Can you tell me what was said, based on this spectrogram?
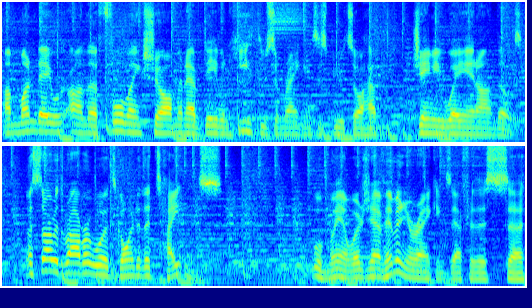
On Monday, we're on the full length show. I'm going to have Dave and Heath do some rankings disputes, so I'll have Jamey weigh in on those. Let's start with Robert Woods going to the Titans. Oh, man, where did you have him in your rankings after this uh,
